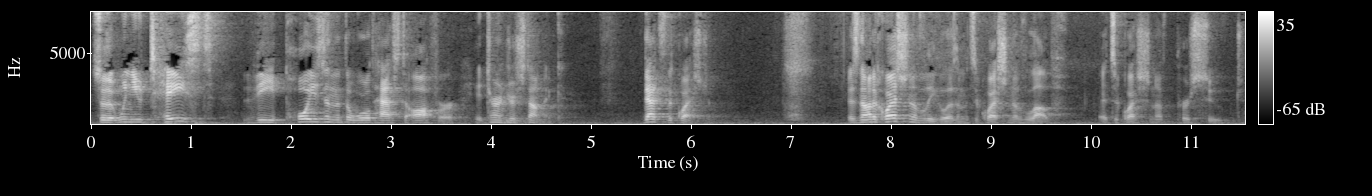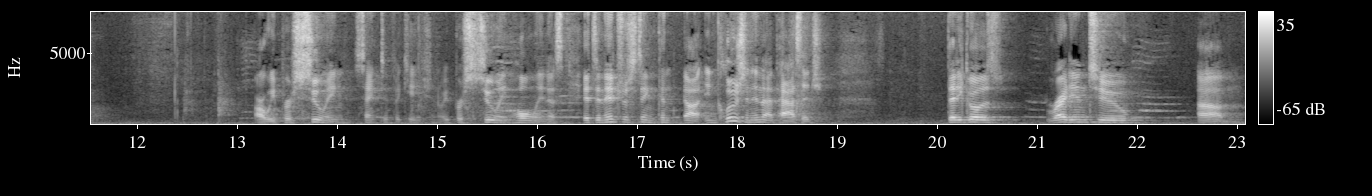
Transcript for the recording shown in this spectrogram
So that when you taste the poison that the world has to offer, it turns your stomach. That's the question. It's not a question of legalism, it's a question of love, it's a question of pursuit. Are we pursuing sanctification? Are we pursuing holiness? It's an interesting uh, inclusion in that passage that he goes right into. Um,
